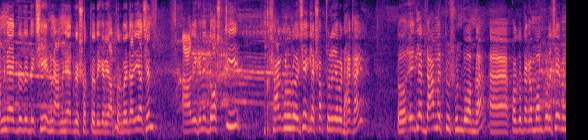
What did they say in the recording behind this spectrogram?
আমিনা একদোতে দেখছি, এখানে আমিনা এগ্রোর সত্ত্বাধিকারী আতর ভাই দাঁড়িয়ে আছেন। আর এখানে দশটি গরু রয়েছে, এগুলো সব চলে যাবে ঢাকায়। তো এগুলোর দাম একটু শুনব আমরা কত টাকা মন পড়েছে এবং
